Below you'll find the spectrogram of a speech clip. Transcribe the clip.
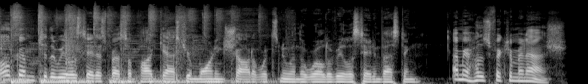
Welcome to the Real Estate Espresso Podcast, your morning shot of what's new in the world of real estate investing. I'm your host, Victor Menashe.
